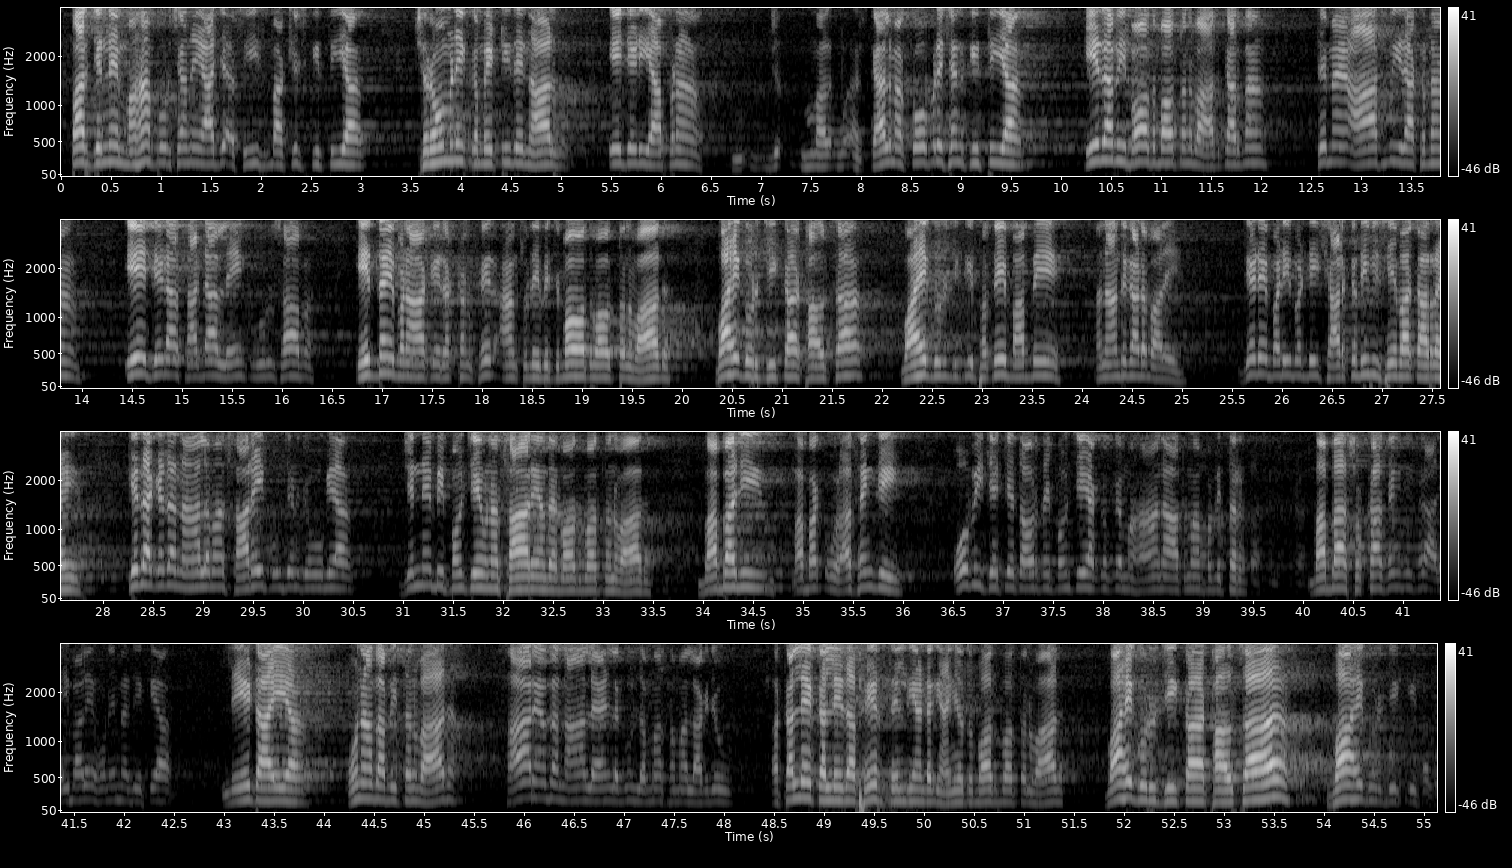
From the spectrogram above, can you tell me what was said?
ਪਰ ਜਿੰਨੇ ਮਹਾਪੁਰਸ਼ਾਂ ਨੇ ਅੱਜ ਅਸੀਸ ਬਖਸ਼ਿਸ਼ ਕੀਤੀ ਆ, ਸ਼੍ਰੋਮਣੀ ਕਮੇਟੀ ਦੇ ਨਾਲ ਇਹ ਜਿਹੜੀ ਆਪਣਾ ਜ- ਮ- ਕਹਿ ਲਵਾਂ ਕੋਆਪਰੇਸ਼ਨ ਕੀਤੀ ਆ, ਇਹਦਾ ਵੀ ਬਹੁਤ ਬਹੁਤ ਧੰਨਵਾਦ ਕਰਦਾ। ਤੇ ਮੈਂ ਆਸ ਵੀ ਰੱਖਦਾ, ਇਹ ਜਿਹੜਾ ਸਾਡਾ ਲਿੰਕ ਗੁਰੂ ਸਾਹਿਬ ਇਦਾਂ ਹੀ ਬਣਾ ਕੇ ਰੱਖਣ, ਫਿਰ ਅੰਤ ਦੇ ਵਿੱਚ ਬਹੁਤ ਬਹੁਤ ਧੰਨਵਾਦ। ਵਾਹਿਗੁਰੂ ਜੀ ਕਾ ਖਾਲਸਾ, ਵਾਹਿਗੁਰੂ ਜੀ ਕੀ ਫਤਿਹ, ਬਾਬੇ ਆਨੰਦਗੜ੍ਹ ਵਾਲੇ, ਜਿਹੜੇ ਬੜੀ ਵੱਡੀ ਸੜਕ ਦੀ ਵੀ ਸੇਵਾ ਕਰ ਰਹੇ, ਕਿਹਦਾ ਕਿਹਦਾ ਨਾਂ ਲਵਾਂ, ਸਾਰੇ ਹੀ ਪੂਜਣ ਯੋਗ ਆ। ਜਿੰਨੇ ਵੀ ਪਹੁੰਚੇ ਉਹਨਾਂ ਸਾਰਿਆਂ ਦਾ ਬਹੁਤ ਬਹੁਤ ਧੰਨਵਾਦ। ਬਾਬਾ ਜੀ, ਬਾਬਾ ਘੋਲਾ ਸਿੰਘ ਜੀ, ਉਹ ਵੀ ਚੇਚੇ ਤੌਰ ਤੇ ਪਹੁੰਚੇ ਆ ਕਿਉਂਕਿ ਮਹਾਨ ਆਤਮਾ ਪਵਿੱਤਰ। ਬਾਬਾ ਸੁੱਖਾ ਸਿੰਘ ਜੀ ਸਰਾਲੀ ਵਾਲੇ, ਹੁਣੇ ਮੈਂ ਦੇਖਿਆ ਲੇਟ ਆਏ ਆ। ਉਹਨਾਂ ਦਾ ਵੀ ਧੰਨਵਾਦ। ਸਾਰਿਆਂ ਦਾ ਨਾਂ ਲੈਣ ਲੱਗੂ, ਲੰਮਾ ਸਮਾਂ ਲੱਗ ਜਾਊ। ਇਕੱਲੇ ਇਕੱਲੇ ਦਾ ਫੇਰ ਦਿਲ ਦੀਆਂ ਡਗਾਈਆਂ ਤੋਂ ਬਹੁਤ ਬਹੁਤ ਧੰਨਵਾਦ। ਵਾਹਿਗੁਰੂ ਜੀ ਕਾ ਖਾਲਸਾ ਵਾਹਿਗੁਰੂ ਜੀ ਕੀ ਫਤਿਹ।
